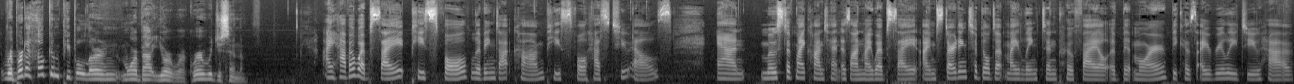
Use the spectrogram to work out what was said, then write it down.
Roberta, how can people learn more about your work? Where would you send them? I have a website, peacefullliving.com. Peaceful has two L's. And most of my content is on my website. I'm starting to build up my LinkedIn profile a bit more because I really do have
